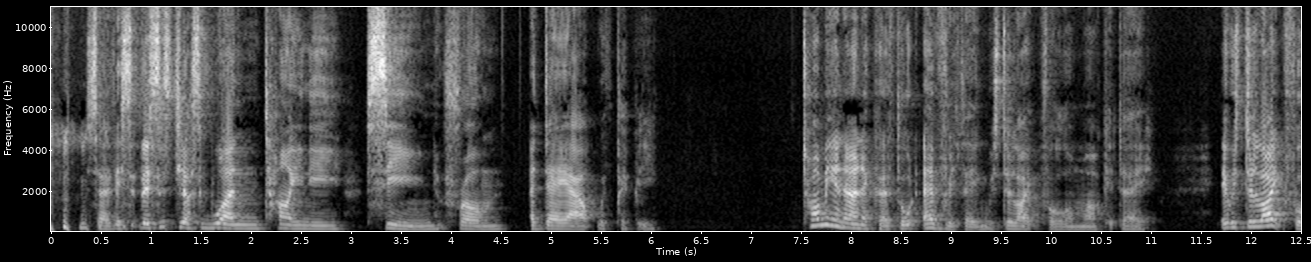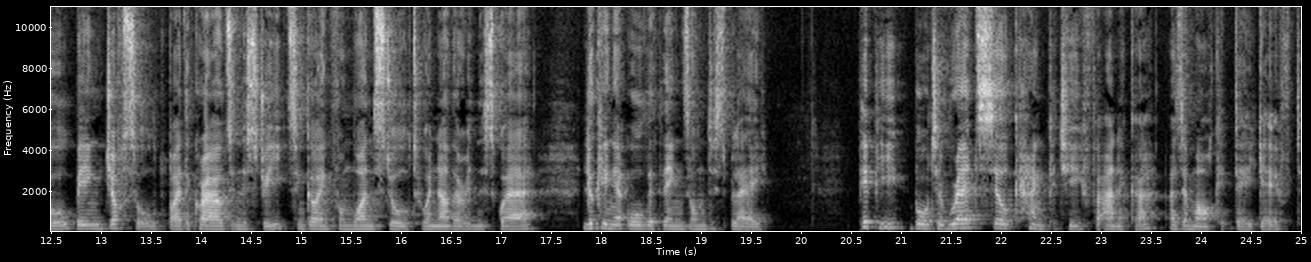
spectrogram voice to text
so this this is just one tiny scene from a day out with Pippi. Tommy and Annika thought everything was delightful on market day. It was delightful being jostled by the crowds in the streets and going from one stall to another in the square, looking at all the things on display. Pippi bought a red silk handkerchief for Annika as a market day gift,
